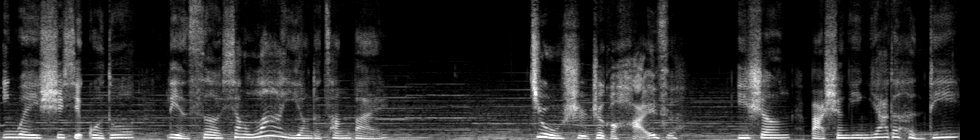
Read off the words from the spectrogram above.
因为失血过多，脸色像蜡一样的苍白。就是这个孩子，医生把声音压得很低。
